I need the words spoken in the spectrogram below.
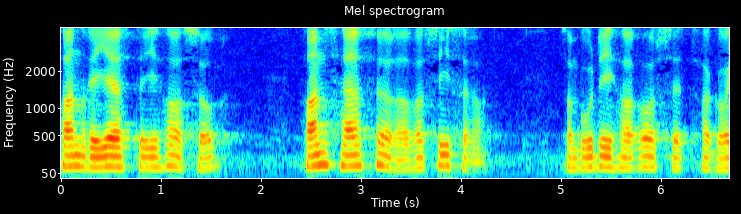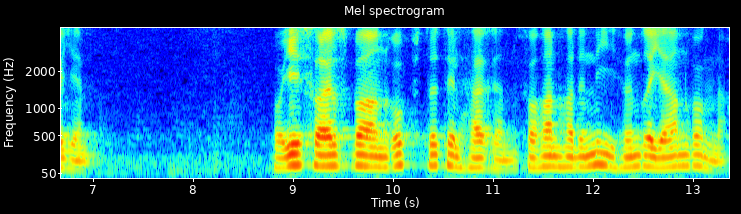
Han regjerte i Hasor. Hans hærfører var Sisera, som bodde i Haroset Hagoyim. Og Israels barn ropte til Herren, for han hadde 900 jernvogner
